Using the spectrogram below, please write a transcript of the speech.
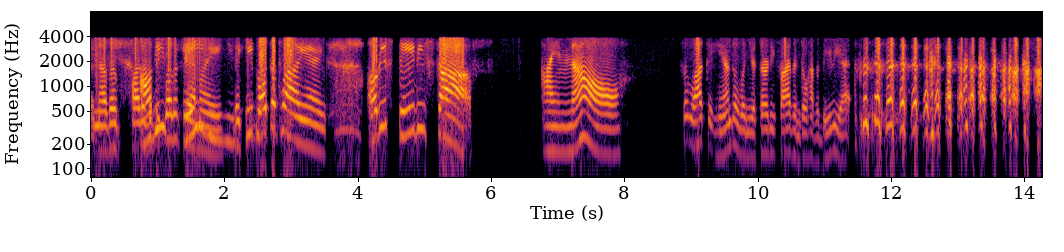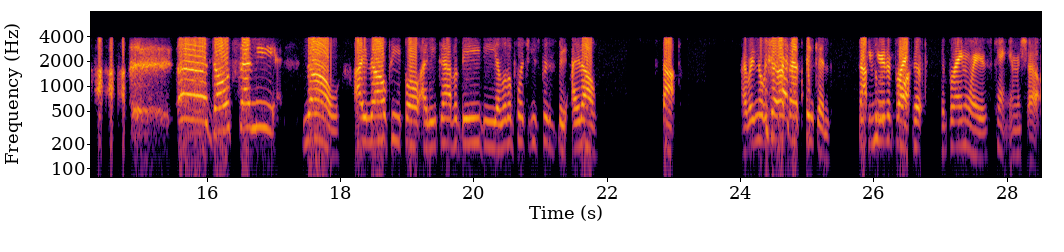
Another part All of the Big Brother family. They keep multiplying. All these baby stuff. I know. It's a lot to handle when you're 35 and don't have a baby yet. uh, don't send me. No, I know people. I need to have a baby, a little Portuguese princess baby. I know. Stop. I already know what you're thinking. You Stop can hear the brain the, the brain waves, can't you, Michelle?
